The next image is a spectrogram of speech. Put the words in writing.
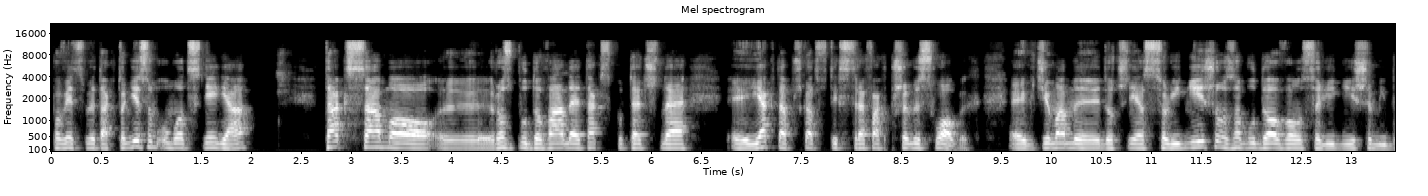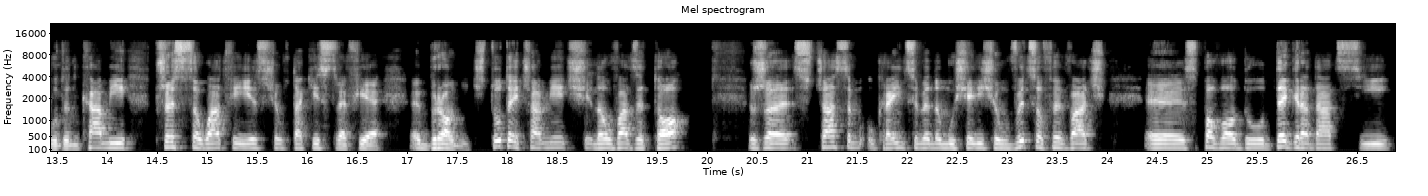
powiedzmy tak, to nie są umocnienia tak samo y, rozbudowane, tak skuteczne, y, jak na przykład w tych strefach przemysłowych, y, gdzie mamy do czynienia z solidniejszą zabudową, solidniejszymi budynkami, przez co łatwiej jest się w takiej strefie bronić. Tutaj trzeba mieć na uwadze to, że z czasem Ukraińcy będą musieli się wycofywać z powodu degradacji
